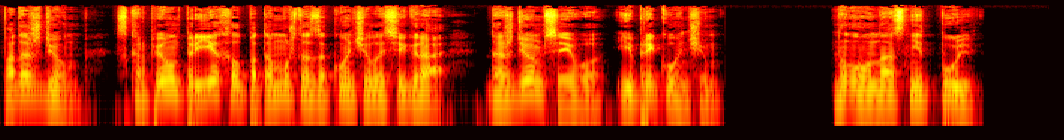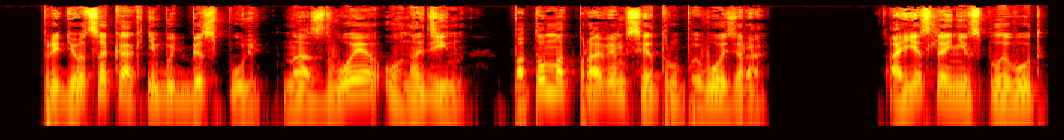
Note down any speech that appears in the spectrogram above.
Подождем. Скорпион приехал, потому что закончилась игра. Дождемся его и прикончим». «Но у нас нет пуль». «Придется как-нибудь без пуль. Нас двое, он один. Потом отправим все трупы в озеро. А если они всплывут?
